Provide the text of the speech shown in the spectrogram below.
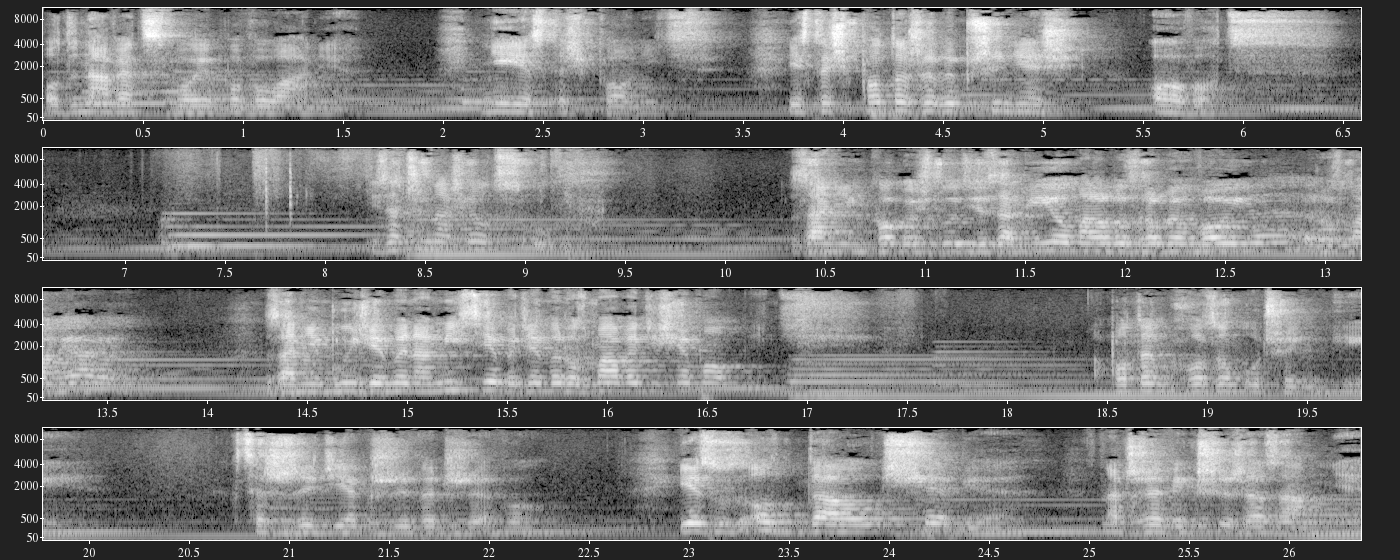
odnawiać swoje powołanie. Nie jesteś po nic. Jesteś po to, żeby przynieść owoc. I zaczyna się od słów. Zanim kogoś ludzie zabiją albo zrobią wojnę, rozmawiają. Zanim pójdziemy na misję, będziemy rozmawiać i się modlić. A potem wchodzą uczynki. Chcesz żyć jak żywe drzewo. Jezus oddał siebie na drzewie krzyża za mnie.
